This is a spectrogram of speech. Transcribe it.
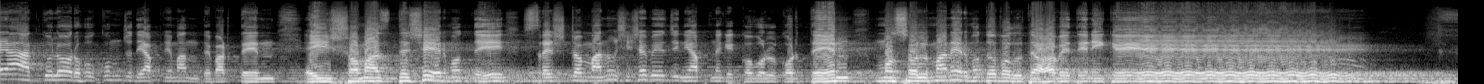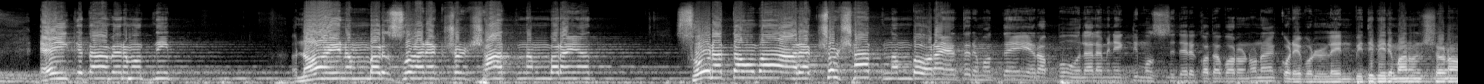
আয়াতগুলোর হুকুম যদি আপনি মানতে পারতেন, এই সমাজ দেশের মধ্যে শ্রেষ্ঠ মানুষ হিসেবে যিনি আপনাকে কবল করতেন, মুসলমানের মতো বলতে হবে তিনি কে? এই কিতাবের মধ্যে নয় নম্বর সোরার একশো সাত নম্বর আয়াত। সোরা তাওবার একশো সাত নম্বর আয়াতের মধ্যে রব্বুল আলমিন একটি মসজিদের কথা বর্ণনা করে বললেন, পৃথিবীর মানুষ শোনো,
